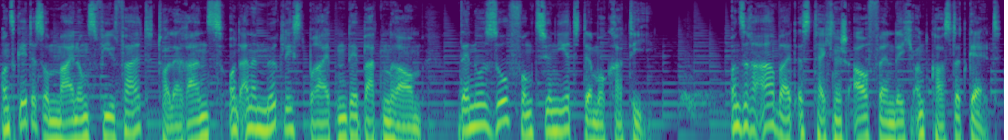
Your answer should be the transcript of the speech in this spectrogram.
Uns geht es um Meinungsvielfalt, Toleranz und einen möglichst breiten Debattenraum, denn nur so funktioniert Demokratie. Unsere Arbeit ist technisch aufwendig und kostet Geld.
